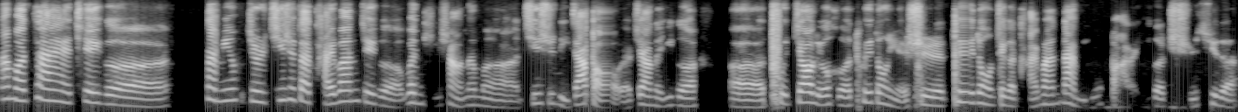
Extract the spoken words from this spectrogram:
那么在这个难民就是其实，在台湾这个问题上，那么其实李家宝的这样的一个呃推交流和推动，也是推动这个台湾难民法的一个持续的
